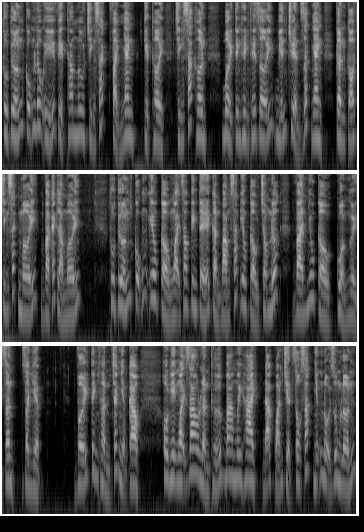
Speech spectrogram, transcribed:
Thủ tướng cũng lưu ý việc tham mưu chính sách phải nhanh, kịp thời, chính xác hơn bởi tình hình thế giới biến chuyển rất nhanh, cần có chính sách mới và cách làm mới. Thủ tướng cũng yêu cầu ngoại giao kinh tế cần bám sát yêu cầu trong nước và nhu cầu của người dân, doanh nghiệp. Với tinh thần trách nhiệm cao, Hội nghị ngoại giao lần thứ 32 đã quán triệt sâu sắc những nội dung lớn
